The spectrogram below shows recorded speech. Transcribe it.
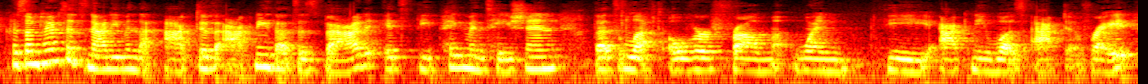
Because sometimes it's not even the active acne that's as bad, it's the pigmentation that's left over from when the acne was active, right?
